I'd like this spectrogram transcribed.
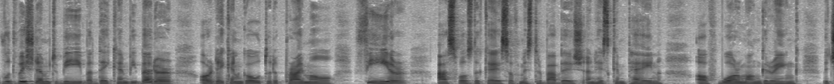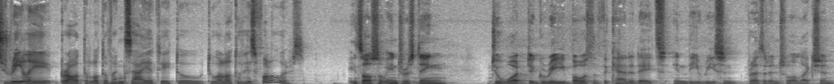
would wish them to be, but they can be better, or they can go to the primal fear, as was the case of Mr. Babiš and his campaign of warmongering, which really brought a lot of anxiety to, to a lot of his followers. It's also interesting to what degree both of the candidates in the recent presidential election,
